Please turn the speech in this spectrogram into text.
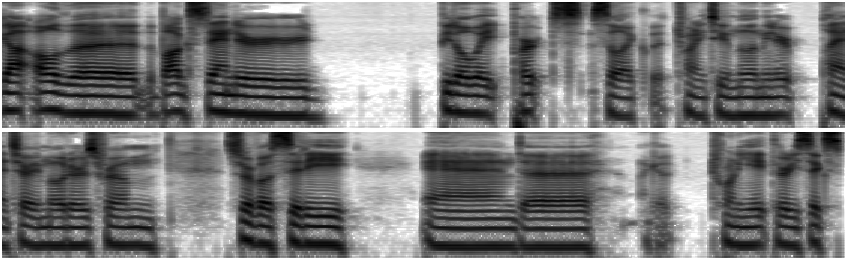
got all the the bog standard beetle weight parts. So like the 22 millimeter planetary motors from Servo City, and uh, 2836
